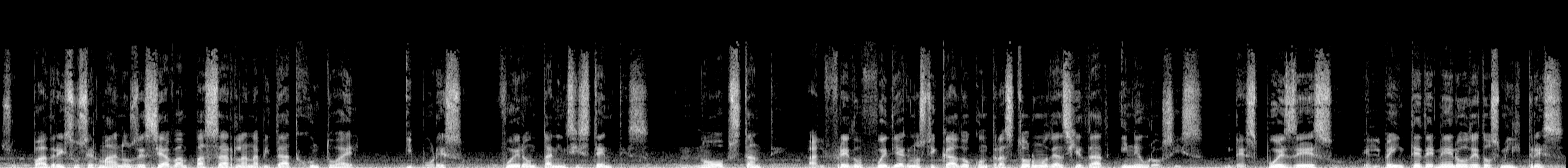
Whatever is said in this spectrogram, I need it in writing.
Su padre y sus hermanos deseaban pasar la Navidad junto a él y por eso fueron tan insistentes. No obstante, Alfredo fue diagnosticado con trastorno de ansiedad y neurosis. Después de eso, el 20 de enero de 2003,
